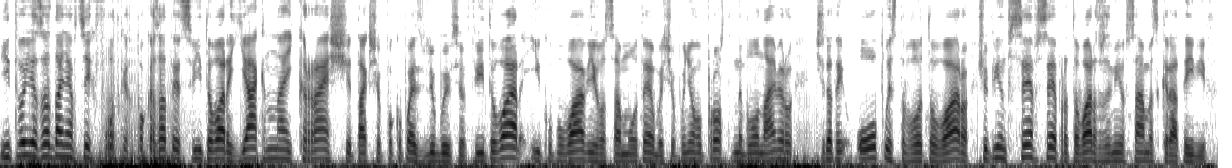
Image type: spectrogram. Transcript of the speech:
І твоє завдання в цих фотках показати свій товар як найкраще, так щоб покупець влюбився в твій товар і купував його саме у тебе, щоб у нього просто не було наміру читати опис твого товару, щоб він все-все про товар зрозумів саме з креативів.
